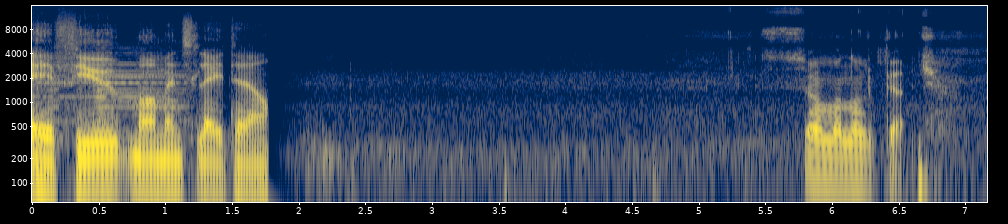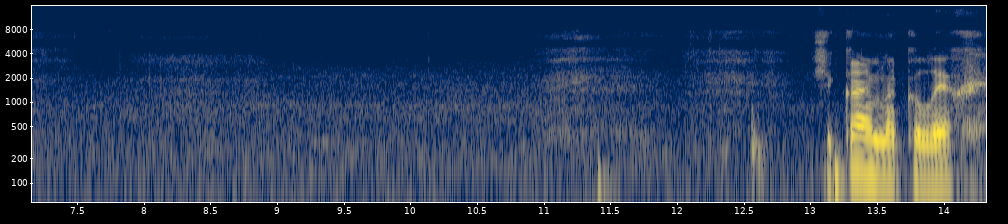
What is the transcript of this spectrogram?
A few moments later. 7.05. Чекаємо на колег.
